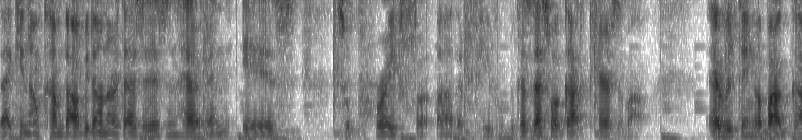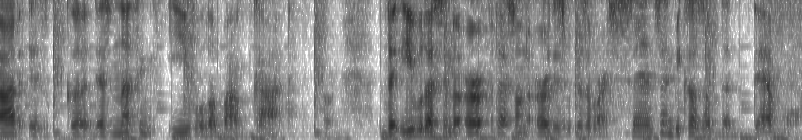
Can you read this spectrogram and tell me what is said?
Thy kingdom come, thou be done on earth as it is in heaven, is to pray for other people. Because that's what God cares about. Everything about God is good. There's nothing evil about God. The evil that's in the earth that's on the earth is because of our sins and because of the devil.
